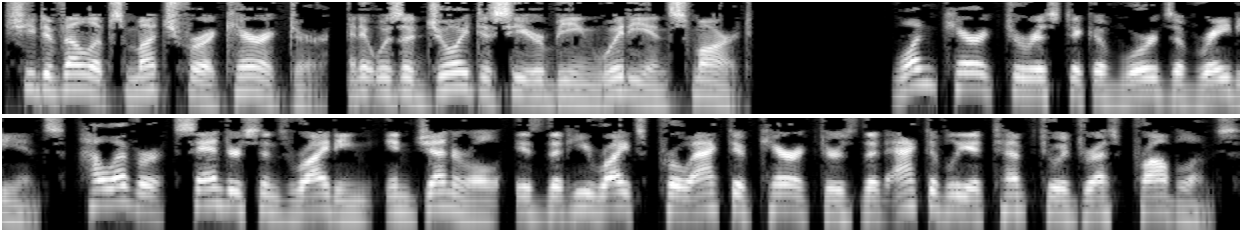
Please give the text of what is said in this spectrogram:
She develops much for a character, and it was a joy to see her being witty and smart. One characteristic of Words of Radiance, however, Sanderson's writing, in general, is that he writes proactive characters that actively attempt to address problems.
